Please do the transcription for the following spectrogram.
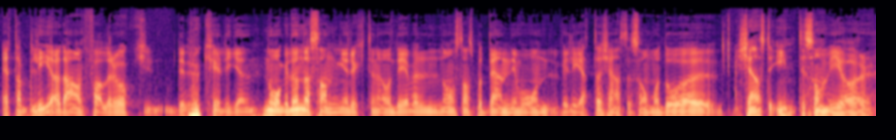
etablerade anfallare och det brukar ju ligga någorlunda sanning i ryktena och det är väl någonstans på den nivån vi letar känns det som och då eh, känns det inte som vi gör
